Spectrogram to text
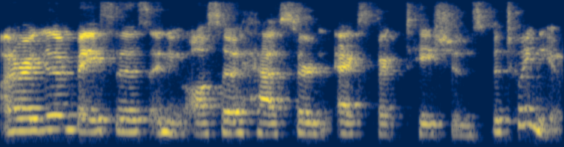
on a regular basis, and you also have certain expectations between you.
